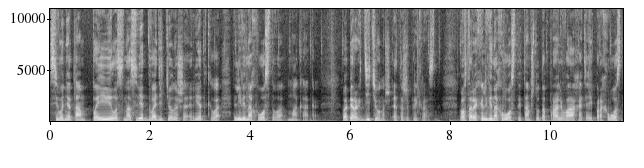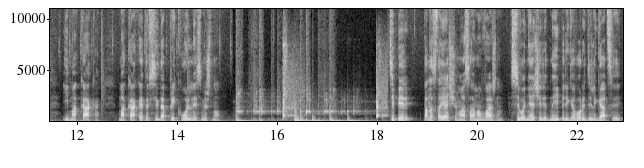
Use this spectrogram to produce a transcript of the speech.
Сегодня там появилось на свет два детеныша редкого львинохвостого макака. Во-первых, детеныш, это же прекрасно. Во-вторых, львинохвостый, там что-то про льва, хотя и про хвост, и макака. Макака — это всегда прикольно и смешно. Теперь по-настоящему о самом важном. Сегодня очередные переговоры делегаций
